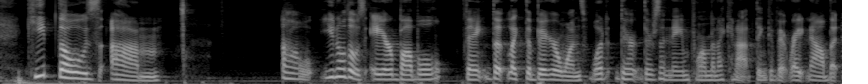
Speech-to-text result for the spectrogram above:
keep those, um, oh, you know, those air bubble thing, the, like the bigger ones. What there, there's a name for them, and I cannot think of it right now. But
